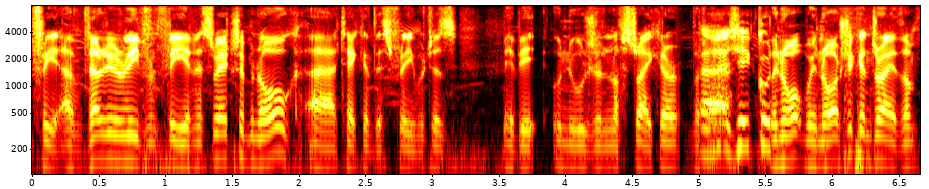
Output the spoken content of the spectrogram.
free, a very relieving free. And it's Rachel Minogue uh, taking this free, which is maybe unusual enough striker. But uh, we, know, we know she can drive them.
